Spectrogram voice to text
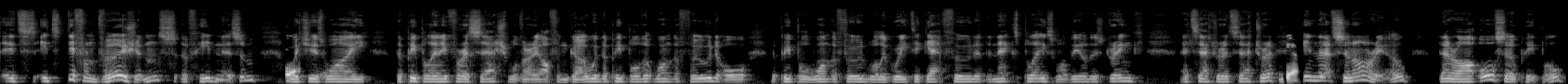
it's it's different versions of hedonism, which is why the people in it for a sesh will very often go with the people that want the food, or the people who want the food will agree to get food at the next place while the others drink, etc., etc. Yeah. In that scenario, there are also people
